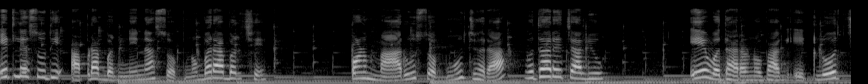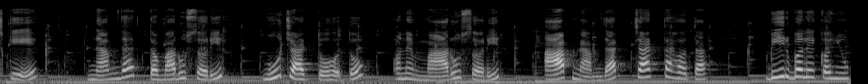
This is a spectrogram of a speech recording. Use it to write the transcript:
એટલે સુધી આપણા બંનેના સ્વપ્નો બરાબર છે. પણ મારું સપનું જરા વધારે ચાલ્યું. એ વધારાનો ભાગ એટલો જ કે નામદાર તમારું શરીર હું ચાટતો હતો અને મારું શરીર આપ નામદાર ચાટતા હતા, બીરબલે કહ્યું.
